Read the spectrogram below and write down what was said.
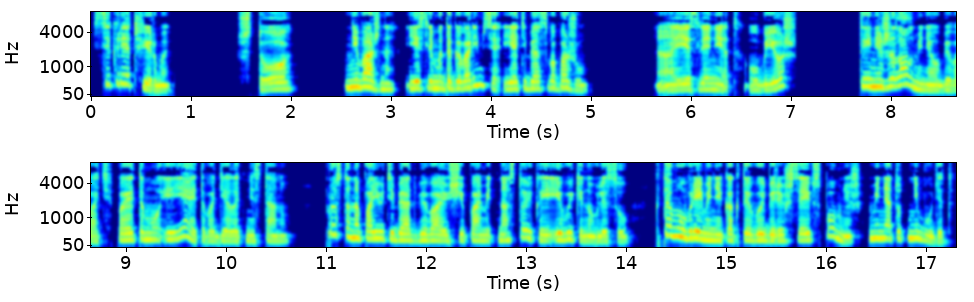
«Секрет фирмы». «Что?» «Неважно. Если мы договоримся, я тебя освобожу». «А если нет, убьешь? «Ты не желал меня убивать, поэтому и я этого делать не стану. Просто напою тебя отбивающей память настойкой и выкину в лесу. К тому времени, как ты выберешься и вспомнишь, меня тут не будет.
